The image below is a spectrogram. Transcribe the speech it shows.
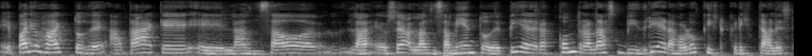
eh, varios actos de ataque, eh, lanzado, o sea, lanzamiento de piedras contra las vidrieras o los cristales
